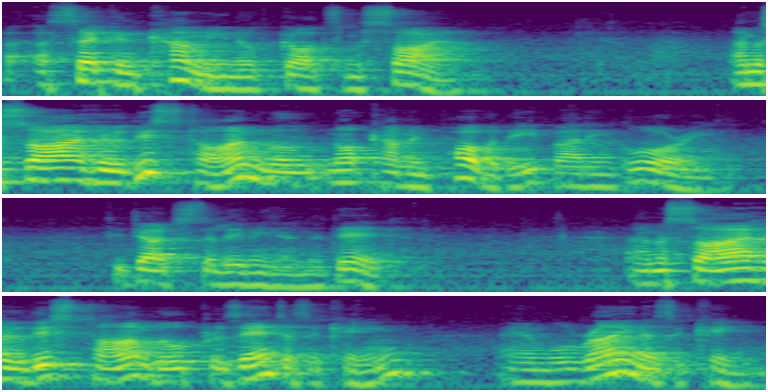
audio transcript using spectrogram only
a second coming of God's Messiah. A Messiah who this time will not come in poverty but in glory to judge the living and the dead. A Messiah who this time will present as a king and will reign as a king.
